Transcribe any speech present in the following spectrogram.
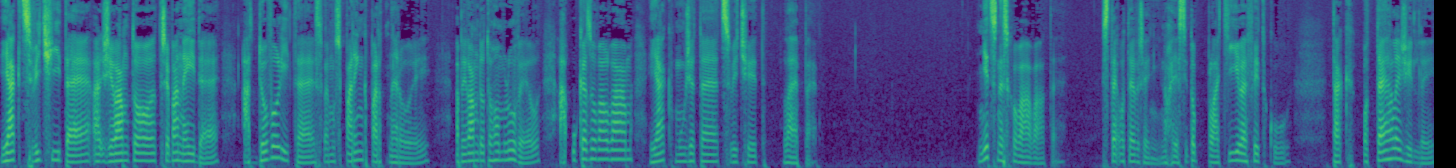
jak cvičíte a že vám to třeba nejde a dovolíte svému sparring partnerovi, aby vám do toho mluvil a ukazoval vám, jak můžete cvičit lépe. Nic neschováváte, jste otevření. No a jestli to platí ve fitku, tak o téhle židli,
